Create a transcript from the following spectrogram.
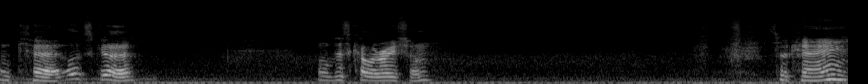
Okay, it looks good. A little discoloration. It's okay.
